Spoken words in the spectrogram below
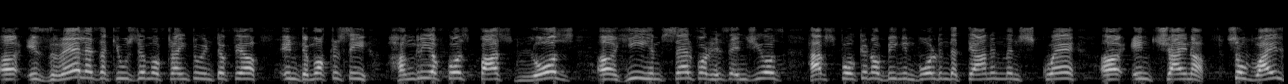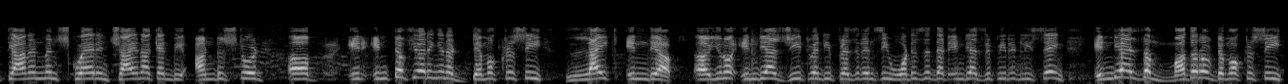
Uh, Israel has accused him of trying to interfere in democracy. Hungary, of course, passed laws. Uh, he himself or his NGOs have spoken of being involved in the Tiananmen Square uh, in China. So while Tiananmen Square in China can be understood uh, in interfering in a democracy like India. Uh, you know, India's G20 presidency, what is it that India is repeatedly saying? India is the mother of democracy.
